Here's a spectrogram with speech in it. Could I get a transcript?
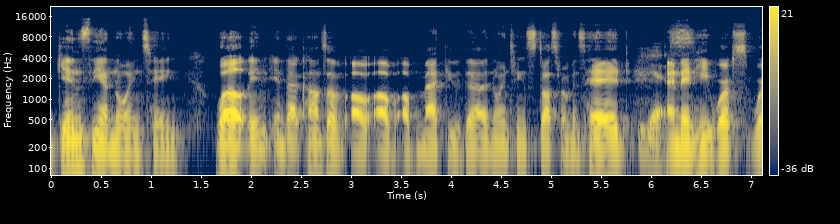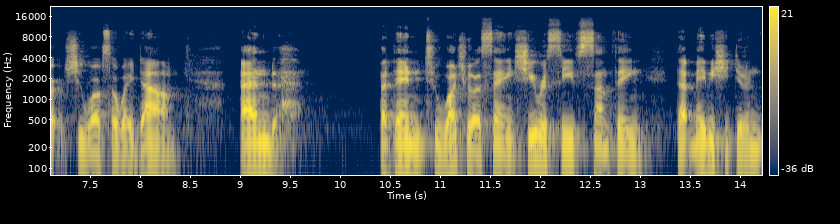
begins the anointing? Well, in, in the accounts of, of, of, Matthew, the anointing starts from his head, Yes. and then he works. She works her way down, and but then to what you are saying, she receives something that maybe she didn't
